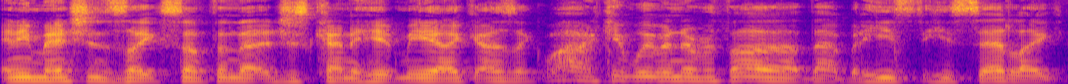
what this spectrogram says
and he mentions like something that just kind of hit me. Like I was like, "Wow, I can't believe I never thought about that." But he's he said like,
